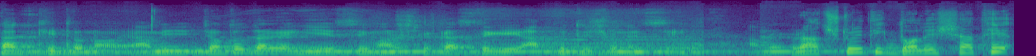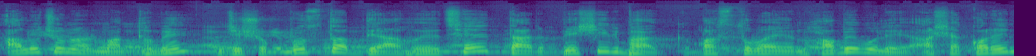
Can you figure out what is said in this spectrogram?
কাঙ্ক্ষিত নয়। আমি যত জায়গায় গিয়েছি মানুষের কাছ থেকে আপত্তি শুনেছি। রাজনৈতিক দলের সাথে আলোচনার মাধ্যমে যেসব প্রস্তাব দেওয়া হয়েছে তার বেশিরভাগ বাস্তবায়ন হবে বলে আশা করেন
